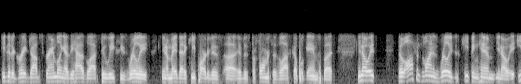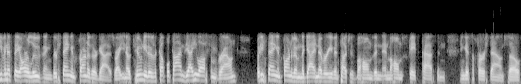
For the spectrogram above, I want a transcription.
he did a great job scrambling as he has the last two weeks. He's really, you know, made that a key part of his uh, of his performances the last couple of games. But, you know, it the offensive line is really just keeping him, you know, even if they are losing, they're staying in front of their guys, right? You know, Thuney, there's a couple times, yeah, he lost some ground, but he's staying in front of him, and the guy never even touches Mahomes, and, and Mahomes skates past and, and gets a first down. So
